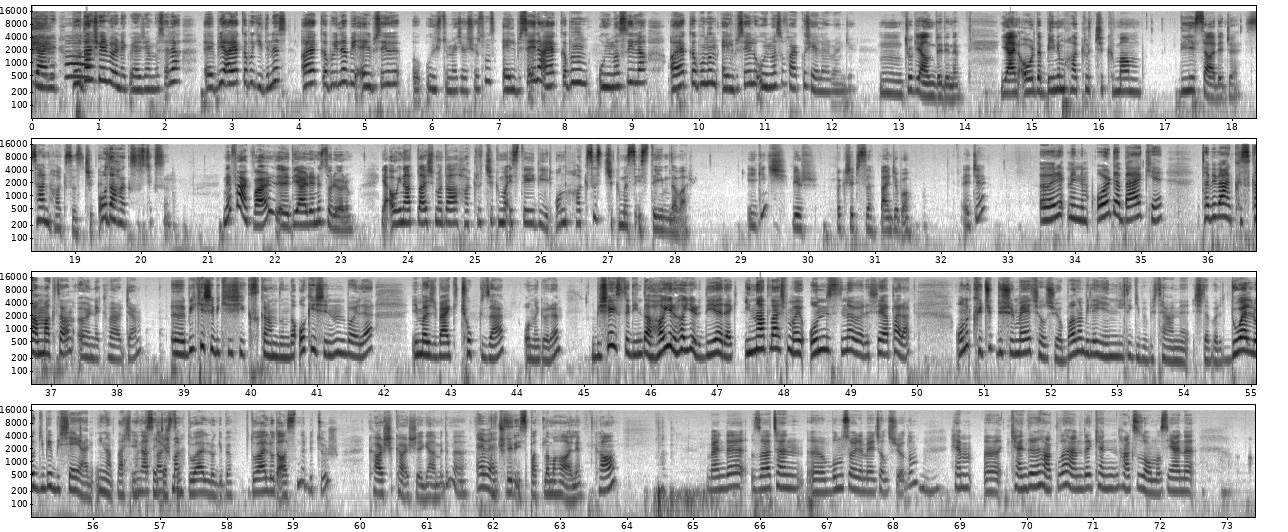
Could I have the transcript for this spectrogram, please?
yani buradan şöyle bir örnek vereceğim mesela. E, bir ayakkabı giydiniz. Ayakkabıyla bir elbiseyi e, uyuşturmaya çalışıyorsunuz. Elbiseyle ayakkabının uymasıyla ayakkabının elbiseyle uyması farklı şeyler bence. Hmm, çok iyi anladım dediğini. Yani orada benim haklı çıkmam değil sadece. Sen haksız çık. O da haksız çıksın. Ne fark var? Ee, diğerlerine soruyorum. Ya o inatlaşmada haklı çıkma isteği değil. Onun haksız çıkması isteğim de var. İlginç bir bakış açısı bence bu. Ece? öğretmenim orada belki tabii ben kıskanmaktan örnek vereceğim. Ee, bir kişi bir kişiyi kıskandığında o kişinin böyle imajı belki çok güzel ona göre. Bir şey istediğinde hayır hayır diyerek inatlaşmayı onun üstüne böyle şey yaparak onu küçük düşürmeye çalışıyor. Bana bile yenildi gibi bir tane işte böyle duello gibi bir şey yani inatlaşmak, İnatlaşmak kısacası. duello gibi. Duello da aslında bir tür karşı karşıya gelme değil mi? Evet. Güçleri ispatlama hali. Kaan? Ben de zaten e, bunu söylemeye çalışıyordum. Hem e, kendinin haklı hem de kendinin haksız olması. Yani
